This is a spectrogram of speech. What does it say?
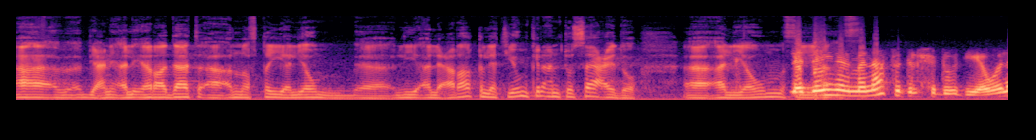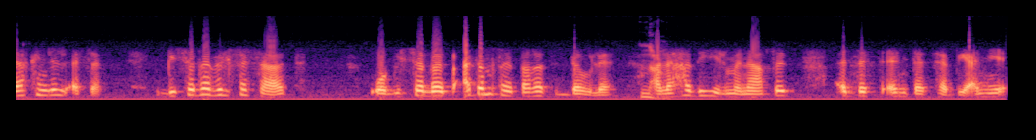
آه يعني الإيرادات آه النفطية اليوم آه للعراق التي يمكن أن تساعده اليوم في لدينا المنافذ الحدودية ولكن للأسف بسبب الفساد وبسبب عدم سيطرة الدولة نعم. على هذه المنافذ أن تذهب. يعني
